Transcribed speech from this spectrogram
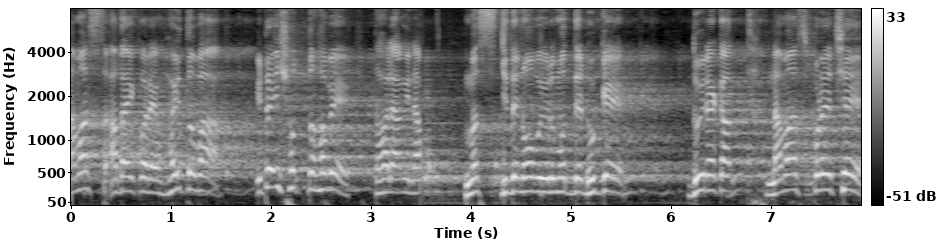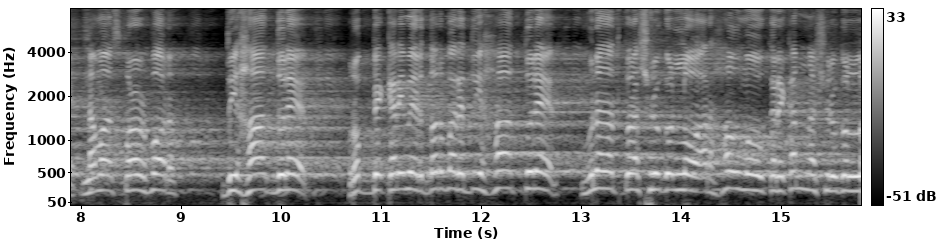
নামাজ আদায় করে, হয়তোবা এটাই সত্য হবে। তাহলে আমি মসজিদে নবীর মধ্যে ঢুকে দুই রেখাত নামাজ পড়েছে। নামাজ পড়ার পর দুই হাত তুলে রব্বে কারিমের দরবারে দুই হাত তুলে মুনাজাত করা শুরু করল আর হাউ মাউ করে কান্না শুরু করল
